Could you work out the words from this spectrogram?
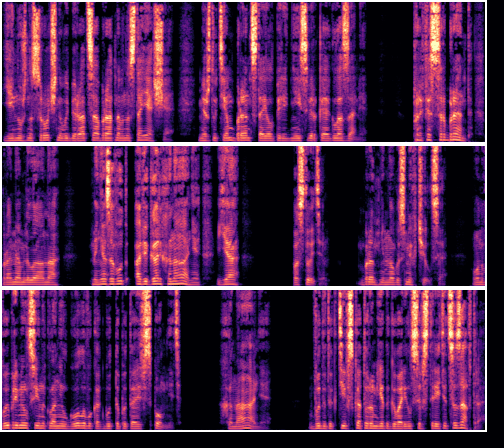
Ей нужно срочно выбираться обратно в настоящее. Между тем Бренд стоял перед ней, сверкая глазами. «Профессор Брент», — промямлила она, — «меня зовут Авигаль Ханаани. Я...» «Постойте». Брент немного смягчился. Он выпрямился и наклонил голову, как будто пытаясь вспомнить. «Ханаани. Вы детектив, с которым я договорился встретиться завтра.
